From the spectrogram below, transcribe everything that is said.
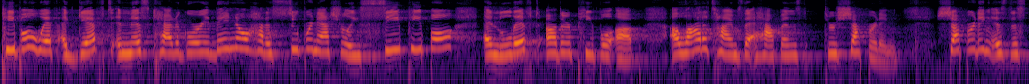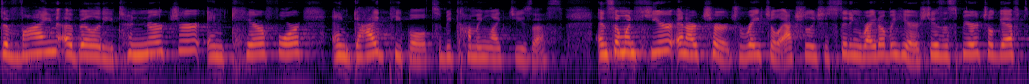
People with a gift in this category, they know how to supernaturally see people and lift other people up. A lot of times that happens through shepherding. Shepherding is this divine ability to nurture and care for and guide people to becoming like Jesus. And someone here in our church, Rachel, actually, she's sitting right over here. She has a spiritual gift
